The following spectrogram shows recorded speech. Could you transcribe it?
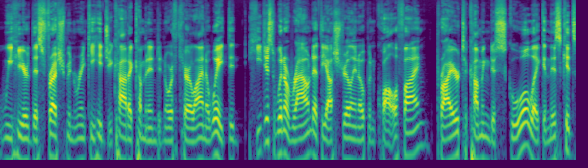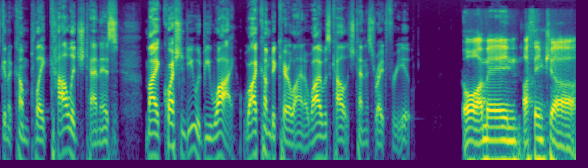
we hear this freshman Rinky Hijikata coming into North Carolina. Wait, did he just win a round at the Australian Open qualifying prior to coming to school? Like, and this kid's going to come play college tennis. My question to you would be why? Why come to Carolina? Why was college tennis right for you? Oh, I mean, I think uh,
